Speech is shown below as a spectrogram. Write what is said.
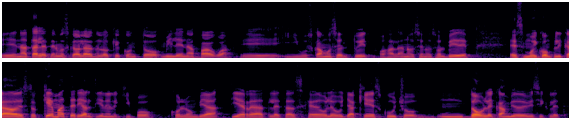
eh, Natalia, tenemos que hablar de lo que contó Milena Fagua eh, y buscamos el tweet, ojalá no se nos olvide. Es muy complicado esto. ¿Qué material tiene el equipo Colombia Tierra de Atletas GW, ya que escucho un doble cambio de bicicleta?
